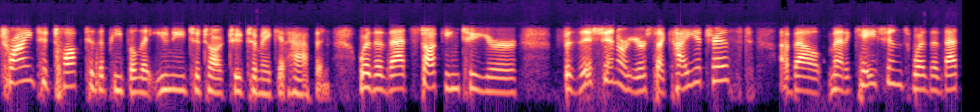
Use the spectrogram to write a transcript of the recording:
trying to talk to the people that you need to talk to to make it happen. Whether that's talking to your physician or your psychiatrist about medications, whether that's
